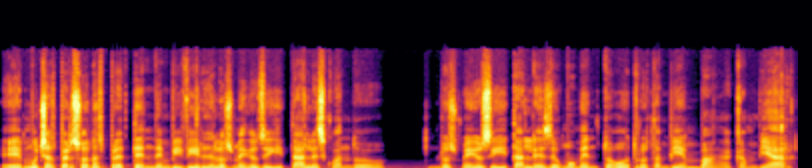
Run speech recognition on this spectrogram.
Eh, muchas personas pretenden vivir de los medios digitales cuando los medios digitales de un momento a otro también van a cambiar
